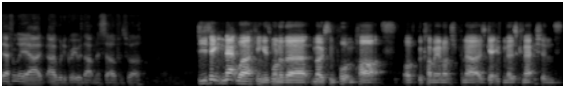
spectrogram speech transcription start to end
definitely I, I would agree with that myself as well Do you think networking is one of the most important parts of becoming an entrepreneur? Is getting those connections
